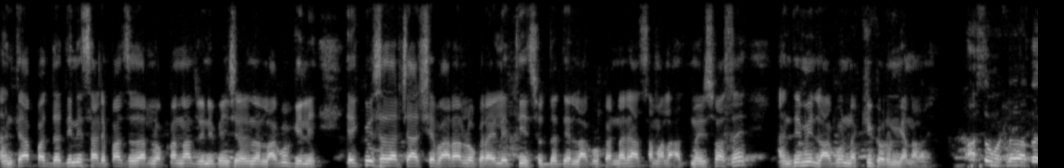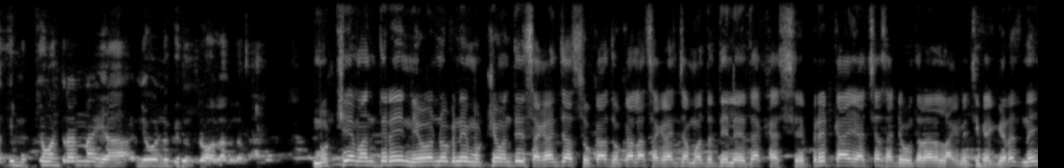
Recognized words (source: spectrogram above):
आणि त्या पद्धतीने साडेपाच हजार लोकांना जुनी पेन्शन योजना लागू केली. एकवीस हजार चारशे बारा लोक राहिले ती सुद्धा ते लागू करणारे असा मला आत्मविश्वास आहे आणि ते मी लागू नक्की करून घेणार आहे. असं म्हटलं जातं की मुख्यमंत्र्यांना या निवडणुकीत उतरावं लागलं. मुख्यमंत्री निवडणूक नाही मुख्यमंत्री सगळ्यांच्या सुखादुखाला सगळ्यांच्या मदतीला येतात. सेपरेट काय याच्यासाठी उतरायला लागण्याची काही गरज नाही.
